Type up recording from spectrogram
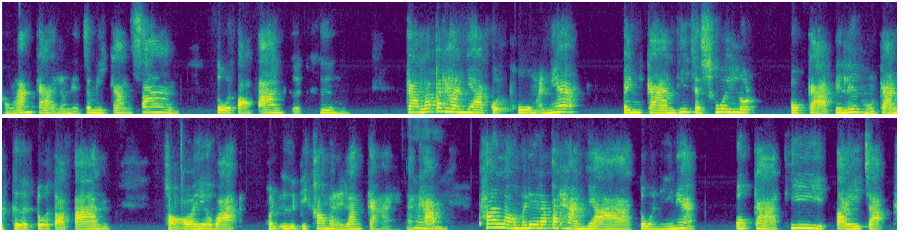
ของร่างกายเราเนี่ยจะมีการสร้างตัวต่อต้านเกิดขึ้น การรับประทานยากดภูมิอันเนี้ยเป็นการที่จะช่วยลดโอกาสในเรื่องของการเกิดตัวต่อต้าน ของอวัยวะคนอื่นที่เข้ามาในร่างกายนะครับ ถ้าเราไม่ได้รับประทานยาตัวนี้เนี่ย โอกาสที่ไตจะท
